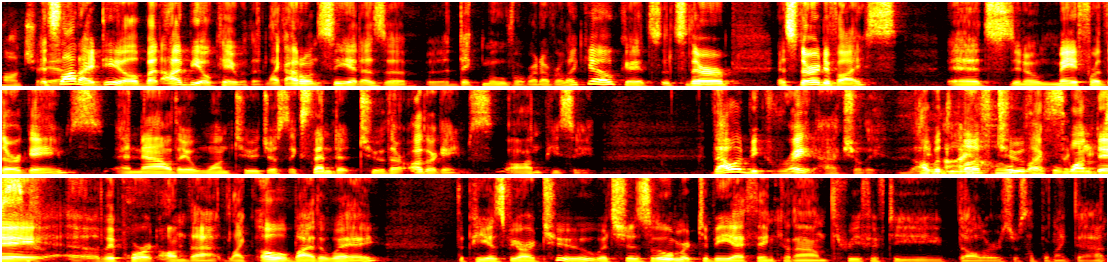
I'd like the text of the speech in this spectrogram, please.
Launcher. It's yeah. not ideal, but I'd be okay with it. Like I don't see it as a, a dick move or whatever. Like yeah, okay, it's it's their it's their device. It's you know made for their games, and now they want to just extend it to their other games on PC. That would be great, actually. I would I love to like one day uh, report on that. Like, oh, by the way, the PSVR two, which is rumored to be, I think, around three fifty dollars or something like that,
